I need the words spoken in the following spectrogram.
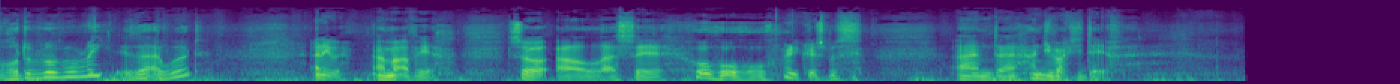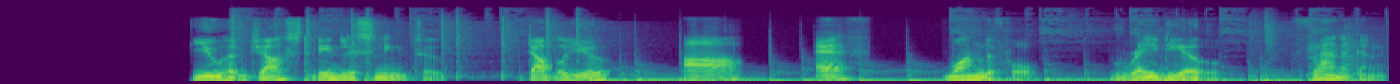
Audibly? Is that a word? Anyway, I'm out of here. So I'll uh, say ho ho ho, Merry Christmas, and uh, hand you back to Dave. You have just been listening to W R F Wonderful Radio Flanagan.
